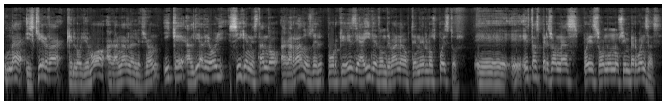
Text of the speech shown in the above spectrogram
una izquierda que lo llevó a ganar la elección y que al día de hoy siguen estando agarrados de él porque es de ahí de donde van a obtener los puestos. Eh, eh, estas personas pues son unos sinvergüenzas.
